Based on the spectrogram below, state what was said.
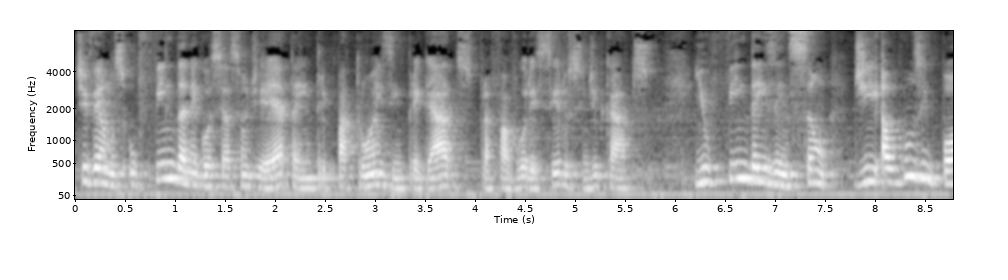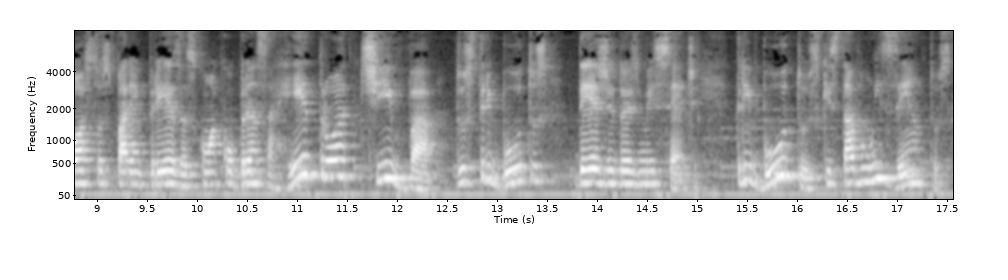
Tivemos o fim da negociação direta entre patrões e empregados para favorecer os sindicatos e o fim da isenção de alguns impostos para empresas com a cobrança retroativa dos tributos desde 2007. Tributos que estavam isentos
